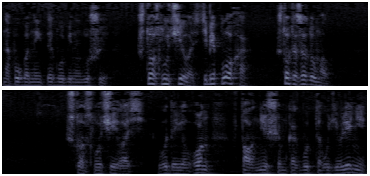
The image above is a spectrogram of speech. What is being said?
напуганный до глубины души. «Что случилось? Тебе плохо? Что ты задумал?» «Что случилось?» — выдавил он в полнейшем как будто удивлении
